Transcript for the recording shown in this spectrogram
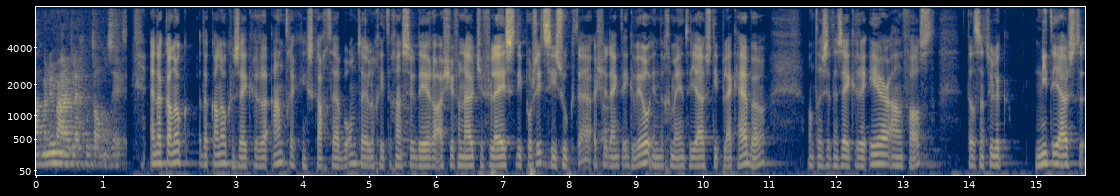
laat me nu maar uitleggen hoe het allemaal zit. En dat kan, ook, dat kan ook een zekere aantrekkingskracht hebben om theologie te gaan studeren als je vanuit je vlees die positie zoekt. Hè? Als je Ja. denkt, ik wil in de gemeente juist die plek hebben, want er zit een zekere eer aan vast. Dat is natuurlijk niet de juiste,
